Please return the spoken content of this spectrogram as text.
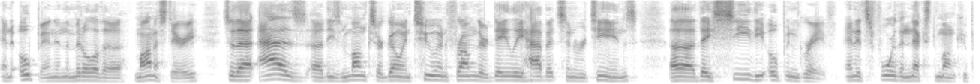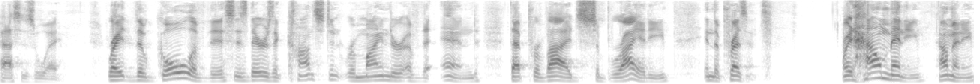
and open in the middle of the monastery so that as uh, these monks are going to and from their daily habits and routines, uh, they see the open grave. And it's for the next monk who passes away. Right? The goal of this is there is a constant reminder of the end that provides sobriety in the present. Right? How many, how many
